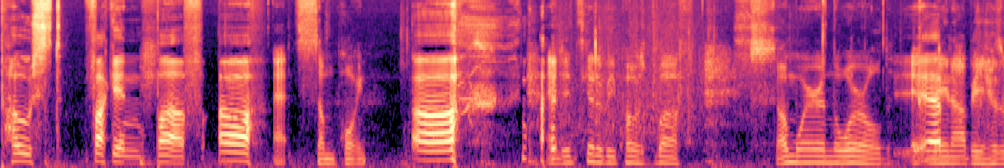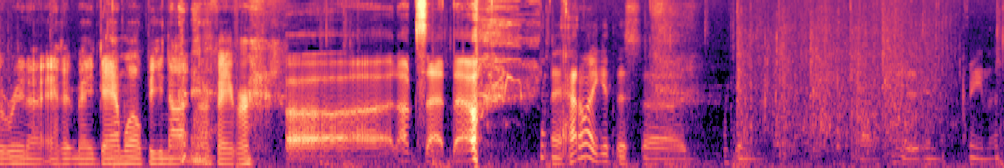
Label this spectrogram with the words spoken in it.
post fucking buff. Oh, At some point, oh. and it's gonna be post buff somewhere in the world. It may not be his arena, and it may damn well be not in our favor. Uh, I'm sad now. Hey, how do I get this uh fucking oh, I need it in screen. That's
